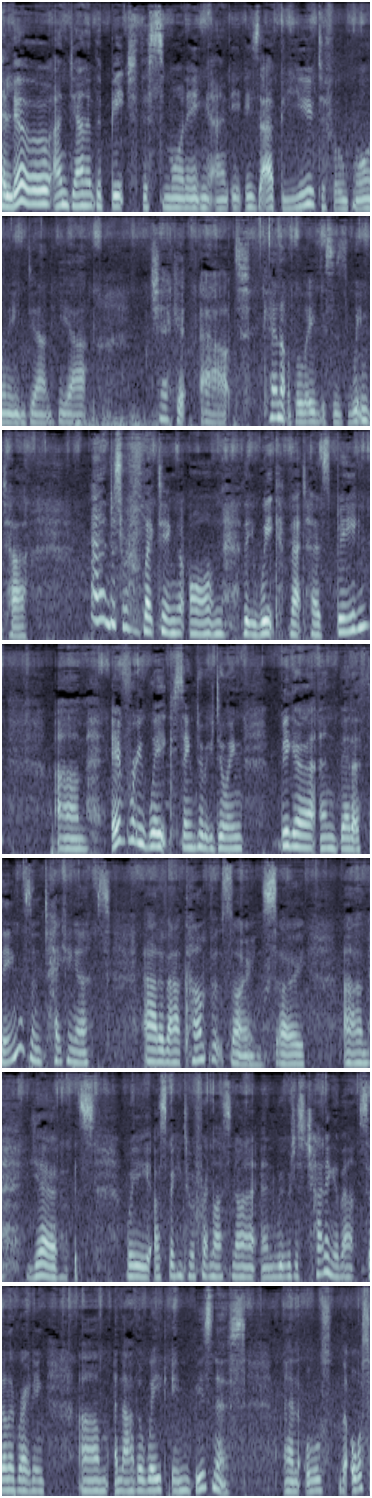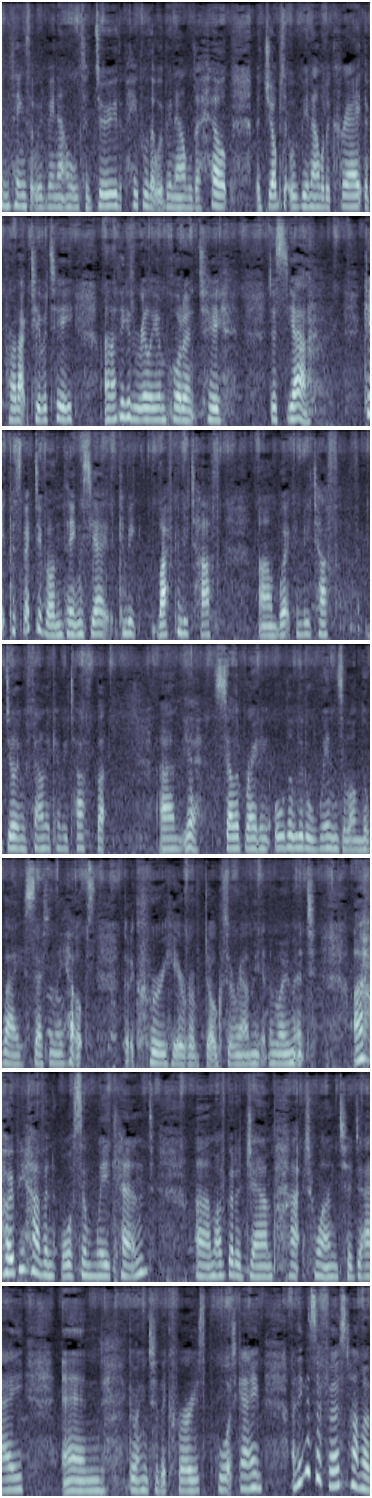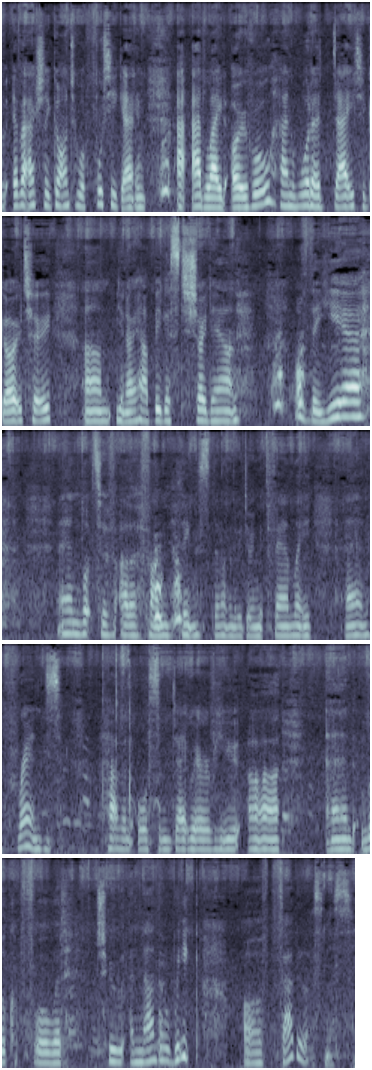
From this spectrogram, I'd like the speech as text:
Hello, I'm down at the beach this morning and it is a beautiful morning down here. Check it out. Cannot believe this is winter. And just reflecting on the week that has been. Um, every week seem to be doing bigger and better things and taking us out of our comfort zone. So, um, yeah, it's we I was speaking to a friend last night and we were just chatting about celebrating um, another week in business and all the awesome things that we've been able to do, the people that we've been able to help, the jobs that we've been able to create, the productivity. And I think it's really important to just, yeah, keep perspective on things. Yeah, it can be, life can be tough, um, work can be tough, dealing with family can be tough, but um, yeah, celebrating all the little wins along the way certainly helps. Got a crew here of dogs around me at the moment. I hope you have an awesome weekend. Um, I've got a jam packed one today and going to the Crows Port game. I think it's the first time I've ever actually gone to a footy game at Adelaide Oval, and what a day to go to! Um, you know, our biggest showdown of the year and lots of other fun things that I'm going to be doing with family and friends. Have an awesome day wherever you are and look forward to another week of fabulousness.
